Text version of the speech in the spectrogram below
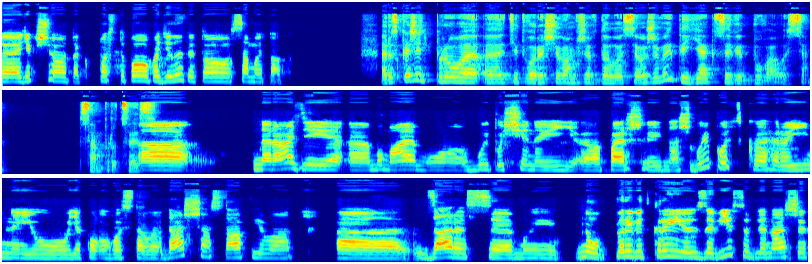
е, якщо так поступово поділити, то саме так. Розкажіть про е, ті твори, що вам вже вдалося оживити, як це відбувалося, сам процес. А, наразі е, ми маємо випущений е, перший наш випуск, героїнею якого стала Даша Стаф'єва. Е, зараз ми ну перевідкрию завісу для наших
